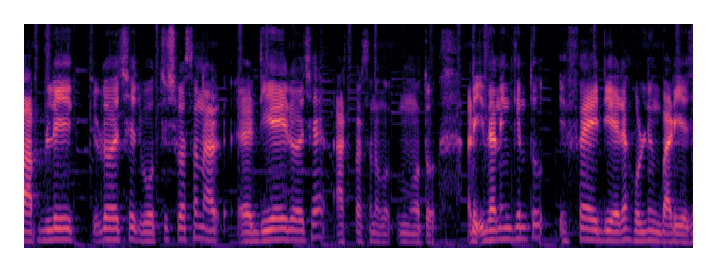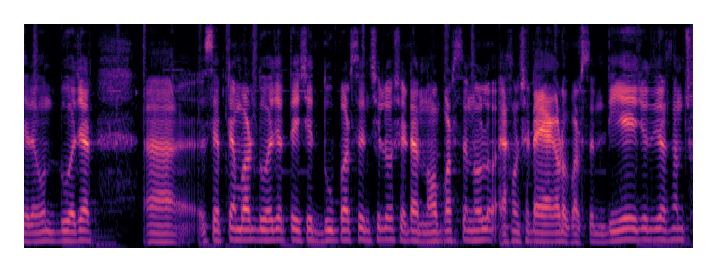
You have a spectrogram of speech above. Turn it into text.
পাবলিক রয়েছে বত্রিশ পার্সেন্ট আর ডিআই রয়েছে আট পার্সেন্টের মতো। আর ইদানিং কিন্তু এফআই ডিআইরা হোল্ডিং বাড়িয়েছে। দেখুন, দু হাজার সেপ্টেম্বর দু হাজার তেইশে দু পার্সেন্ট ছিল, সেটা ন পার্সেন্ট হলো, এখন সেটা এগারো পার্সেন্ট ডিআই যদি এখন ছ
